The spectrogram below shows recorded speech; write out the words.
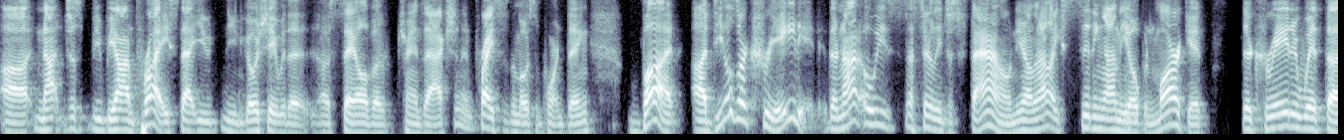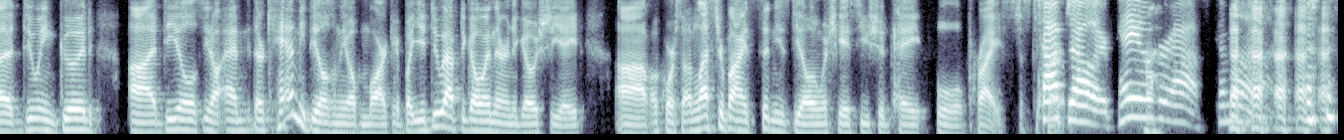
uh, not just beyond price that you, you negotiate with a, a, sale of a transaction, and price is the most important thing. But uh, deals are created; they're not always necessarily just found. You know, they're not like sitting on the open market. They're created with uh, doing good uh, deals. You know, and there can be deals in the open market, but you do have to go in there and negotiate. Uh, of course, unless you're buying Sydney's deal, in which case you should pay full price. Just top dollar, pay over ask. Come on.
